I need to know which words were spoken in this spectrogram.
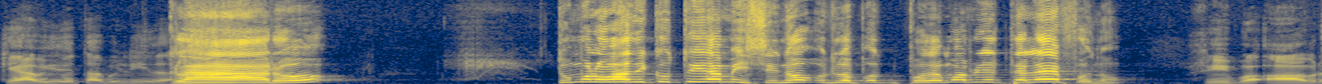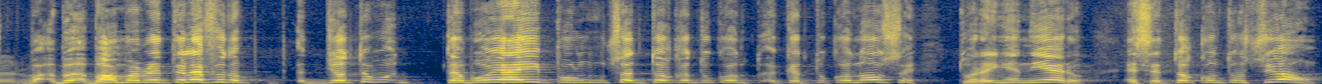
que ha habido estabilidad. Claro. Tú me lo vas a discutir a mí, si no, lo podemos abrir el teléfono. Sí, va- ábrelo. Va- va- vamos a abrir el teléfono. Yo te, voy- te voy a ir por un sector que tú, que tú conoces. Tú eres ingeniero. El sector construcción.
